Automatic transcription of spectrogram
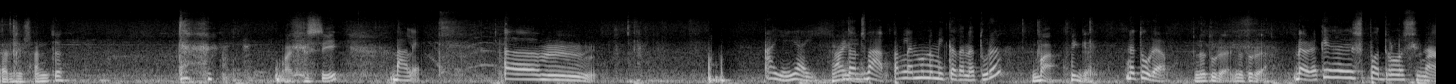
Verge Santa. Clar que sí. Vale. Um... Ai, ai, ai, Ai. Doncs va, parlem una mica de natura. Va, vinga, Natura. natura, natura. A veure, què es pot relacionar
